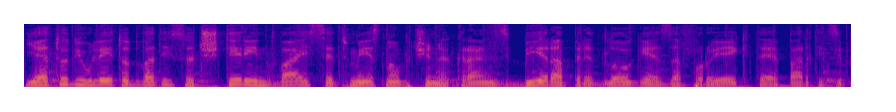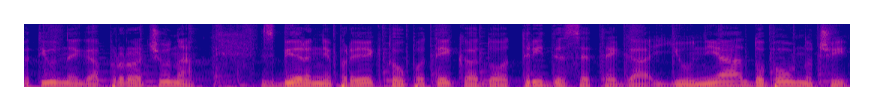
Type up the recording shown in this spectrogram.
Ja, tudi v letu 2024 mestna občina Kranj zbira predloge za projekte participativnega proračuna. Zbiranje projektov poteka do 30. junija do polnoči.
